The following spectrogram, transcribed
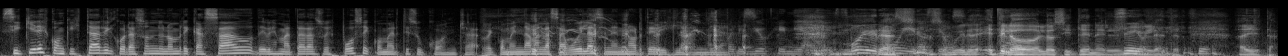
si quieres conquistar el corazón de un hombre casado, debes matar a su esposa y comerte su concha. Recomendaban las abuelas en el norte de Islandia. Me pareció genial. Muy gracioso, muy gracioso. Este lo, cité en el newsletter. Ahí está.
